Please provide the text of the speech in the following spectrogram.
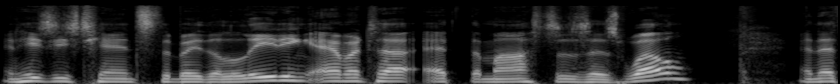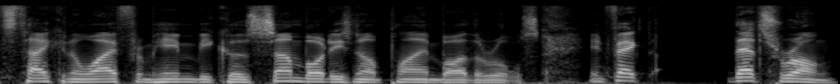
and here's his chance to be the leading amateur at the Masters as well. And that's taken away from him because somebody's not playing by the rules. In fact, that's wrong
